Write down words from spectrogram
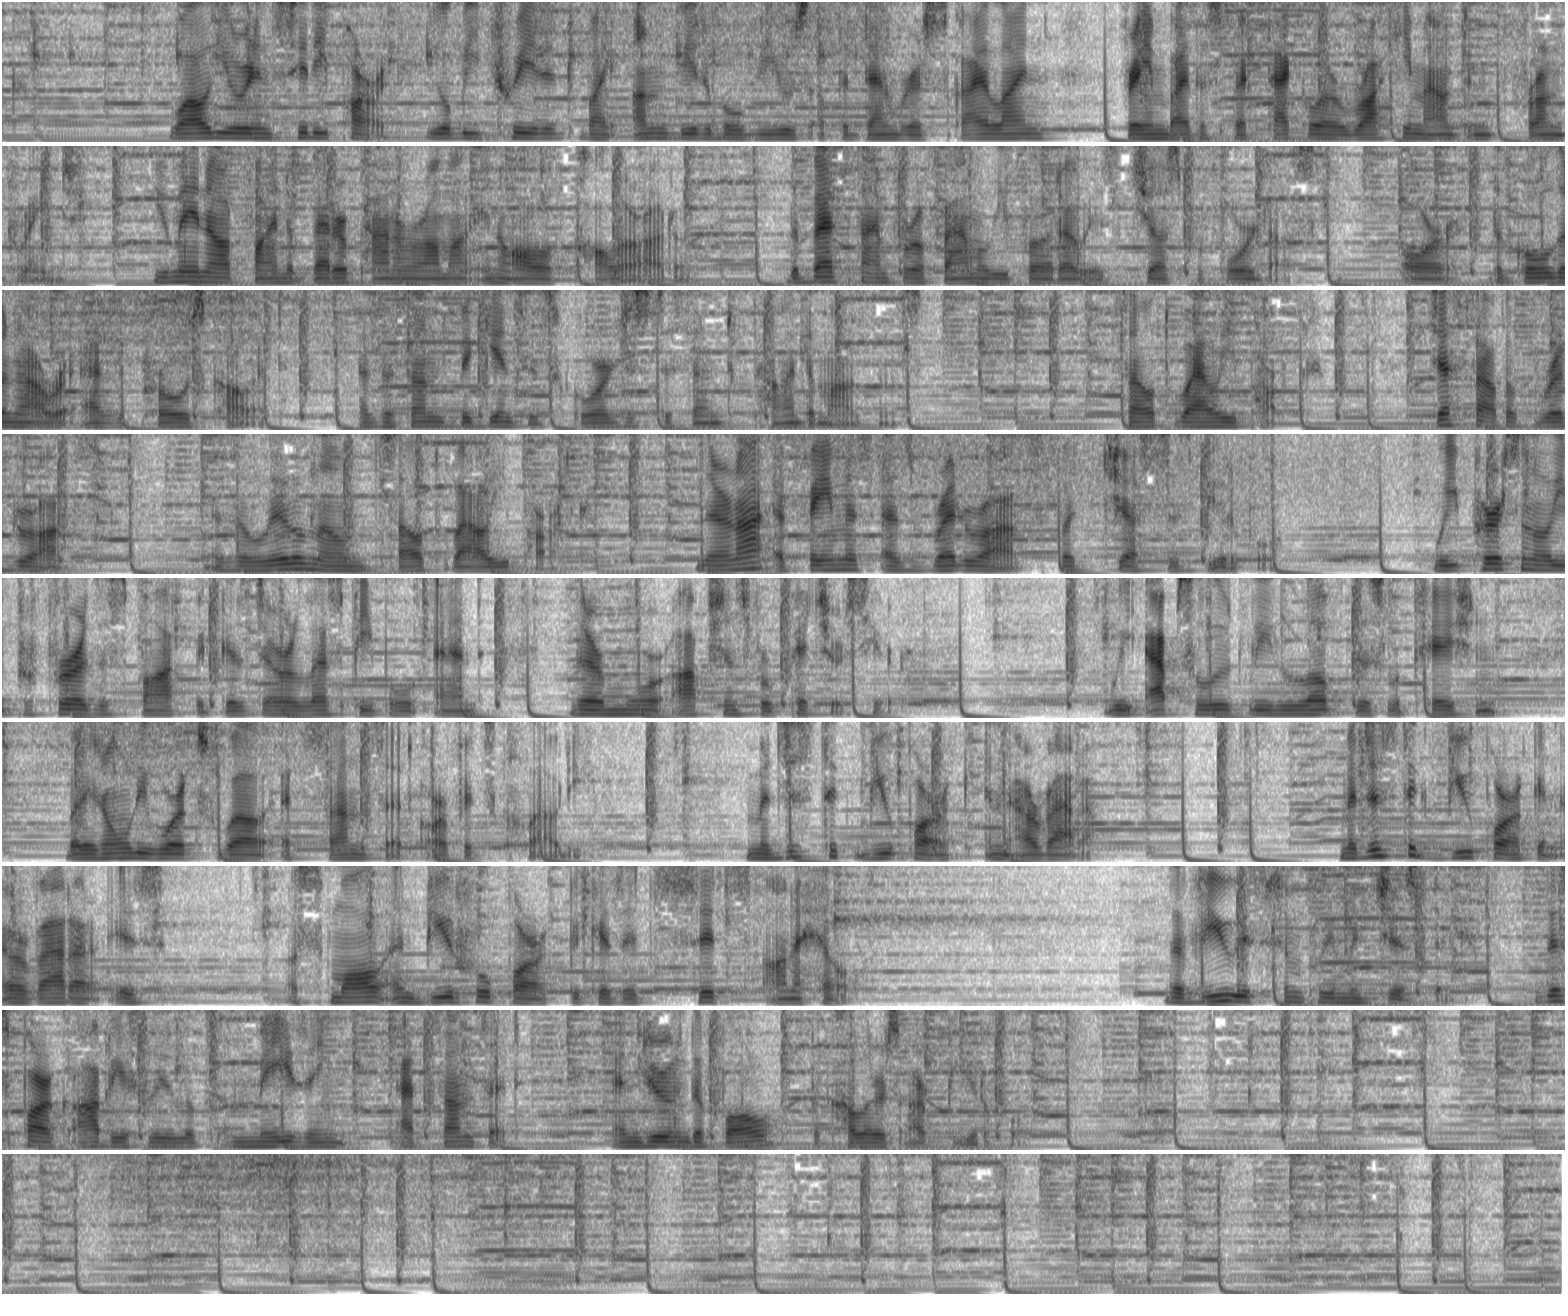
While you're in City Park, you'll be treated by unbeatable views of the Denver skyline framed by the spectacular Rocky Mountain Front Range. You may not find a better panorama in all of Colorado. The best time for a family photo is just before dusk, or the golden hour as the pros call it, as the sun begins its gorgeous descent behind the mountains. South Valley Park. Just south of Red Rocks is a little known South Valley Park. They're not as famous as Red Rocks, but just as beautiful. We personally prefer the spot because there are less people and there are more options for pictures here. We absolutely love this location, but it only works well at sunset or if it's cloudy. Majestic View Park in Arvada. Majestic View Park in Arvada is a small and beautiful park because it sits on a hill. The view is simply majestic. This park obviously looks amazing at sunset, and during the fall, the colors are beautiful.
